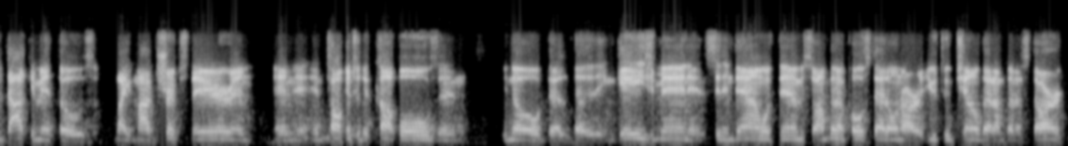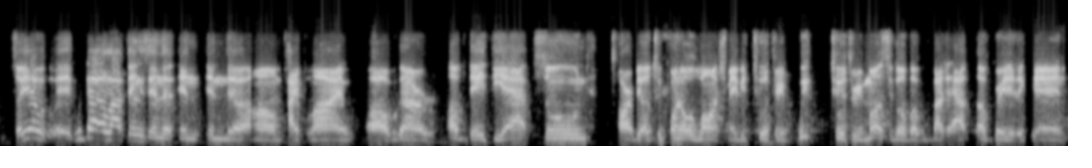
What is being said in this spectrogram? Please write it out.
to document those, like my trips there and and and talking to the couples and you know, the, the engagement and sitting down with them. So I'm going to post that on our YouTube channel that I'm going to start. So yeah, we got a lot of things in the in in the um, pipeline. Uh, we're going to update the app soon. RBL 2.0 launched maybe two or three week, two or three months ago, but we're about to upgrade it again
